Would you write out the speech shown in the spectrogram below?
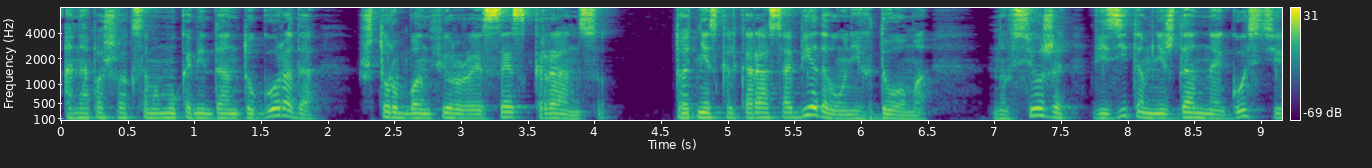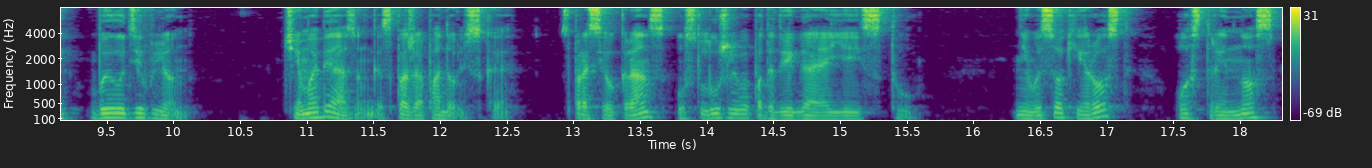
Она пошла к самому коменданту города, штурмбанфюреру СС Кранцу, тот несколько раз обедал у них дома, но все же визитом нежданной гости был удивлен. «Чем обязан, госпожа Подольская?» – спросил Кранц, услужливо пододвигая ей стул. Невысокий рост, острый нос,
